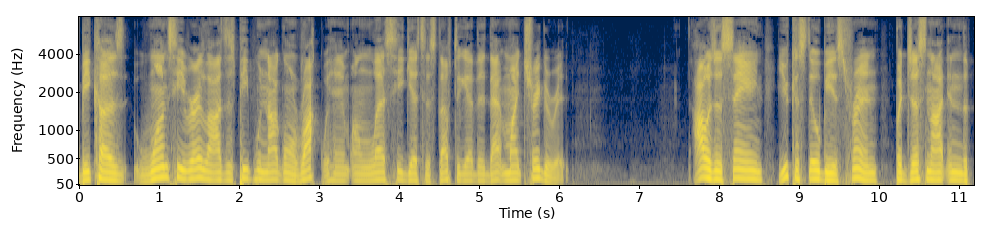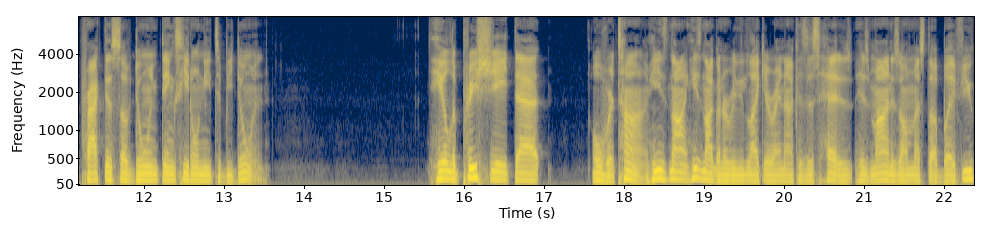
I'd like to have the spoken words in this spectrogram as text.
Because once he realizes people not going to rock with him unless he gets his stuff together, that might trigger it. I was just saying you can still be his friend, but just not in the practice of doing things he don't need to be doing he'll appreciate that over time. He's not he's not gonna really like it right now because his head is his mind is all messed up. But if you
